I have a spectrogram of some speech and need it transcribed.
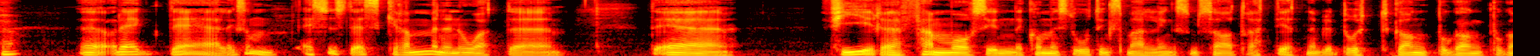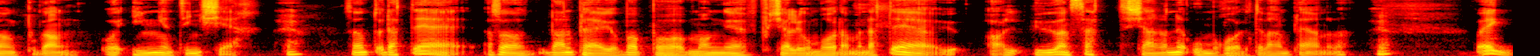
Ja. Eh, og det, det er liksom Jeg syns det er skremmende nå at eh, det er fire-fem år siden det kom en stortingsmelding som sa at rettighetene ble brutt gang på gang på gang på gang, og ingenting skjer. Ja. Sånn? Og dette er, altså Vernepleiere jobber på mange forskjellige områder, men dette er uansett kjerneområdet til vernepleierne. Ja. Og jeg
